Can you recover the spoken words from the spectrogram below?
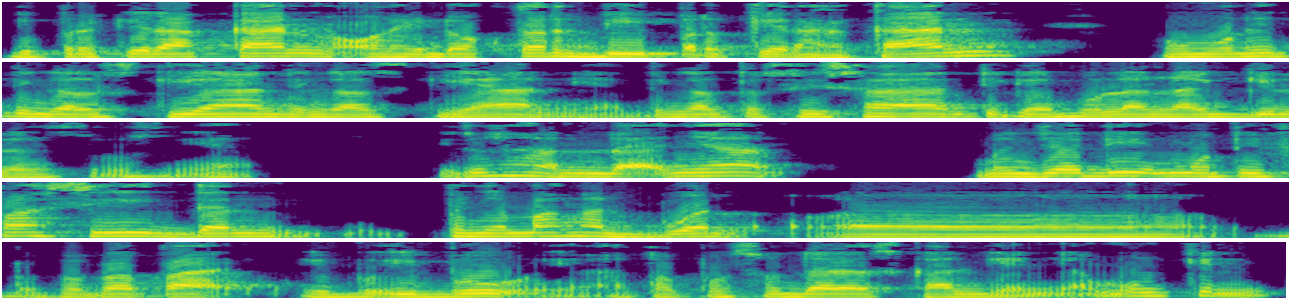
diperkirakan oleh dokter diperkirakan umurnya tinggal sekian tinggal sekian ya. Tinggal tersisa tiga bulan lagi dan seterusnya. Itu hendaknya menjadi motivasi dan penyemangat buat uh, bapak-bapak, ibu-ibu ya, ataupun saudara sekalian yang mungkin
